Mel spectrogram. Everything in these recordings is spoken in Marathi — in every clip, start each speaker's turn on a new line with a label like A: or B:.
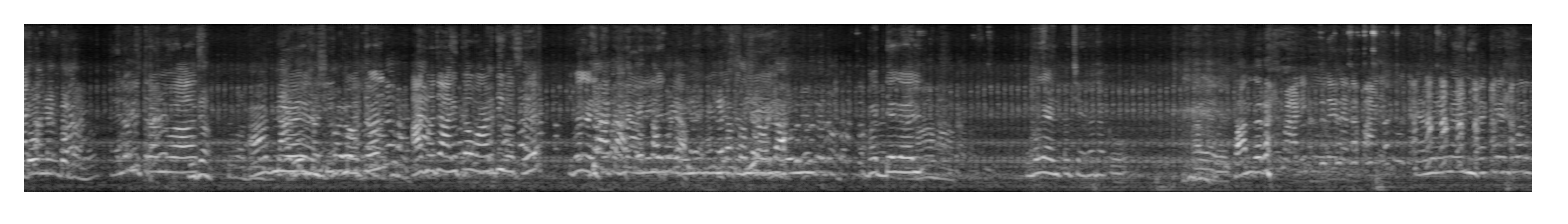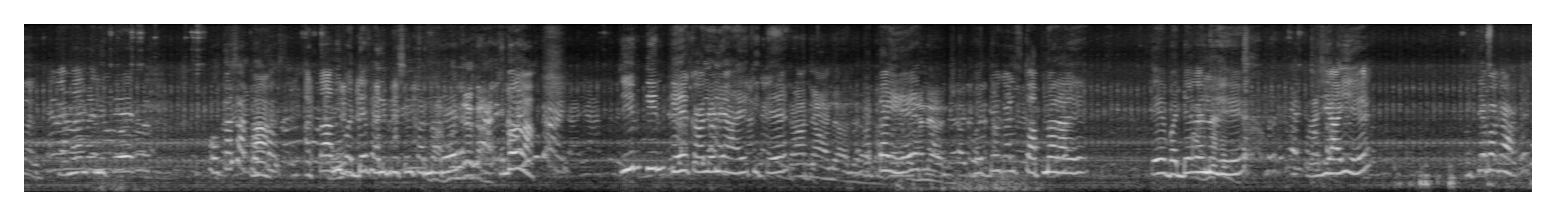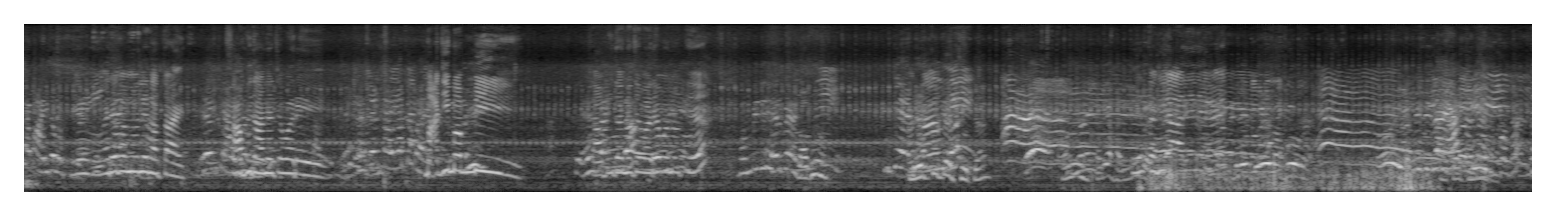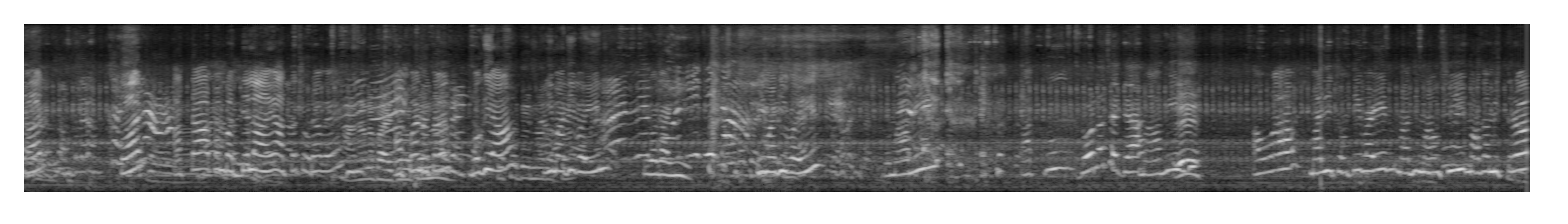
A: हॅलो मित्रांनो आज आज मी हर्षित माटल आज माझ्या आईचा वाढदिवस आहे. बघा इथे सगळे आलेले आहेत, पाहुणे बिहुणे सगळे आले. गर्ल बघा यांचा चेहरा दाखव.
B: थांब जरा.
A: कॅमेरामॅन इथे आता आम्ही बर्थडे सेलिब्रेशन करणार आहे. हे बघा तीन तीन केक आलेले आहे तिथे आता हे बर्थडे गर्ल कापणार आहे. ते बर्थडे गर्ल आहे. माझी आई आहे. इथे बघा. वरे बनवले जात आहेत. साबुदाण्याचे वरे माझी मम्मी. साबुदाण्याचे वरे बनवते.
C: बाबू
A: हे सगळे आलेले आहेत. तर तर आता आपण बर्थडेला आहे आता थोडा वेळ आपण. आता बघूया ही माझी बहीण ही बघा ही. ही माझी बहीण हे मामी काकू
B: दोनच आहे त्या
A: मामी अव्वा माझी छोटी बहीण माझी मावशी माझा मित्र.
